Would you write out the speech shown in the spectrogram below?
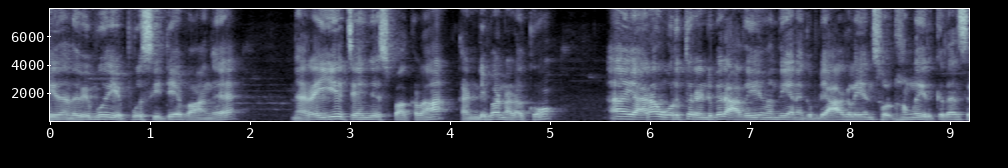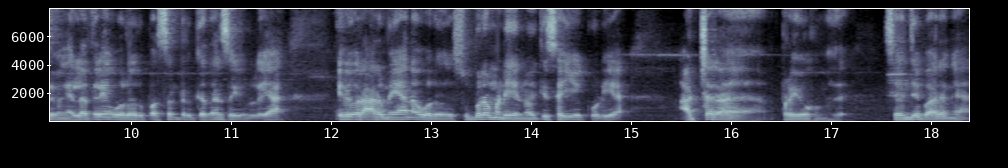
இது அந்த விபூதியை பூசிட்டே வாங்க. நிறைய சேஞ்சஸ் பார்க்கலாம். கண்டிப்பாக நடக்கும். யாராவது ஒருத்தர் ரெண்டு பேர் அதையும் வந்து எனக்கு இப்படி ஆகலையேன்னு சொல்கிறவங்களும் இருக்க தான் செய்வாங்க. எல்லாத்துலேயும் ஒரு ஒரு பர்சன்ட் இருக்க தான் செய்யும் இல்லையா? இது ஒரு அருமையான ஒரு சுப்பிரமணியை நோக்கி செய்யக்கூடிய அட்சர பிரயோகம் இது. செஞ்சு பாருங்கள்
